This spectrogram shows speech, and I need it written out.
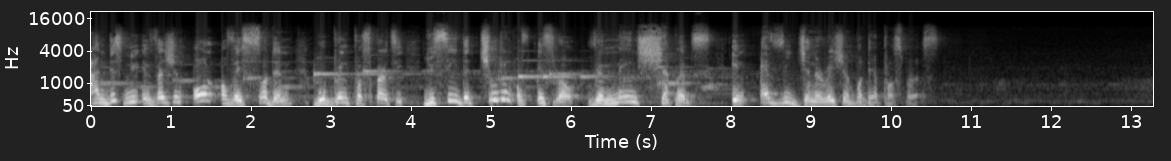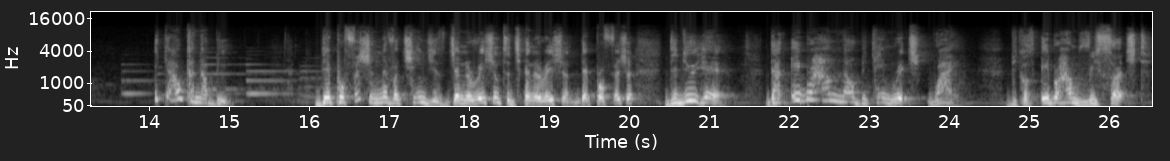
And this new invention, all of a sudden, will bring prosperity. You see, the children of Israel remain shepherds in every generation, but they're prosperous. How can that be? Their profession never changes generation to generation. Their profession. Did you hear that Abraham now became rich? Why? Because Abraham researched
